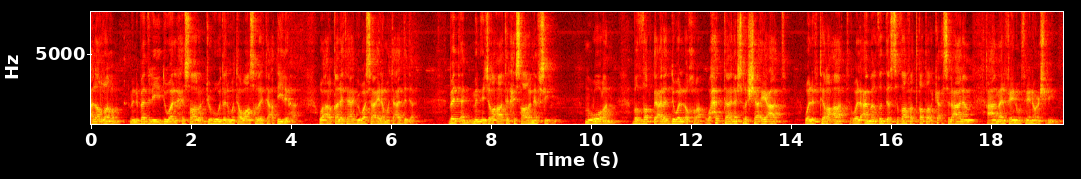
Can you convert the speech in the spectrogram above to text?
على الرغم من بذل دول الحصار جهودا متواصلة لتعطيلها وعرقلتها بوسائل متعددة بدءا من إجراءات الحصار نفسه مرورا بالضغط على الدول الأخرى وحتى نشر الشائعات والافتراءات والعمل ضد استضافة قطر كأس العالم عام 2022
